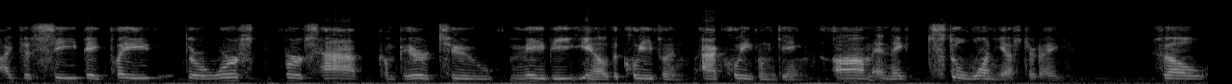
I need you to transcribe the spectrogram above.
I just see they played their worst first half compared to maybe you know the Cleveland at Cleveland game, um, and they still won yesterday. So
